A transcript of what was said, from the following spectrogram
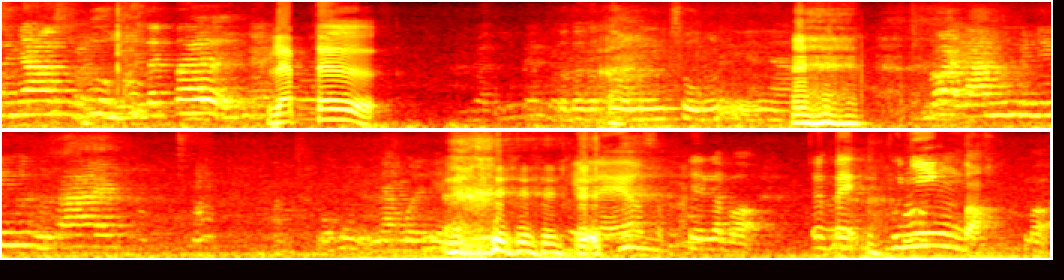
สัญญาสูงสูงเลตเตอร์แรปเตอร์ตัวตัวตัวมัน สูงอย่างเงี้ยร้อยล้านมันยิ่งมันผู้ชายโอ้โหนางบริเห็นเห็นแล้วสำนักเห็นแล้วบอกจะเตะผู้หญิงบอกบอก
